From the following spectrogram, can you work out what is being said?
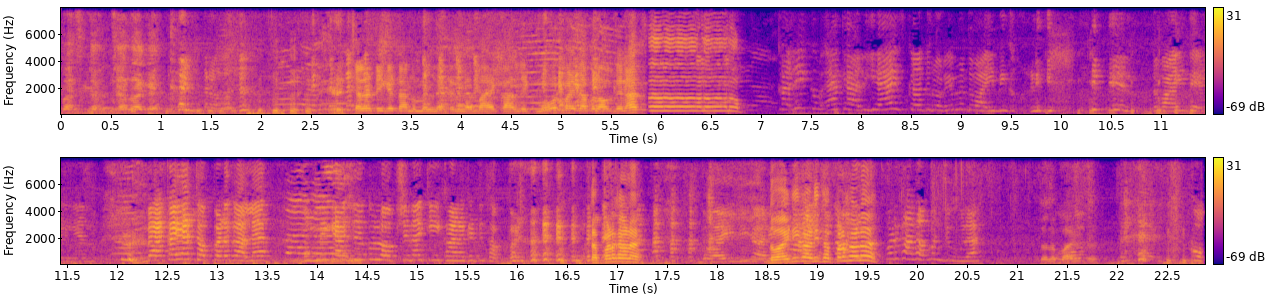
ਬਸ ਕਰ ਜ਼ਿਆਦਾ ਕਰ। ਚਲੋ ਠੀਕ ਹੈ ਤੁਹਾਨੂੰ ਮਿਲਦੇ ਹਾਂ ਟਿਲ ਦਿਨ ਬਾਅਦ ਕੱਲ ਇੱਕ ਹੋਰ ਮੈਂ ਦਾ ਵਲੌਗ ਦੇ ਨਾਲ ਕਰੀ ਇਹ ਕਹਿ ਰਹੀ ਹੈ ਇਸ ਕਰਕੇ ਰੋ ਰਹੀ ਹੈ, ਮੈਂ ਦਵਾਈ ਨਹੀਂ ਖਾਣੀ। ਦਵਾਈ ਦੇਣੀ ਹੈ ਇਹਨੂੰ। ਮੈਂ ਕਹਾਂ ਥੱਪੜ ਖਾ ਲੈ। ਮੰਮੀ ਕਹਿੰਦੀ ਕੋਲ ਆਪਸ਼ਨ ਹੈ ਕੀ ਖਾਣਾ ਕਿ ਥੱਪੜ ਥੱਪੜ ਖਾਣਾ? ਦਵਾਈ ਨਹੀਂ ਖਾਣੀ। ਦਵਾਈ ਨਹੀਂ ਖਾਣੀ ਥੱਪੜ ਖਾਣਾ? ਥੱਪੜ ਖਾਣਾ ਮਨਜ਼ੂਰ ਹੈ ਚਲੋ ਬਾਏ ਫਿਰ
